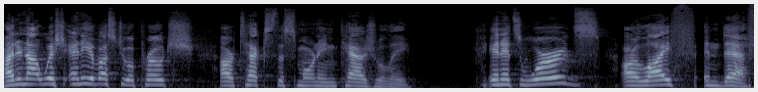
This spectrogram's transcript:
I do not wish any of us to approach our text this morning casually. In its words are life and death.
